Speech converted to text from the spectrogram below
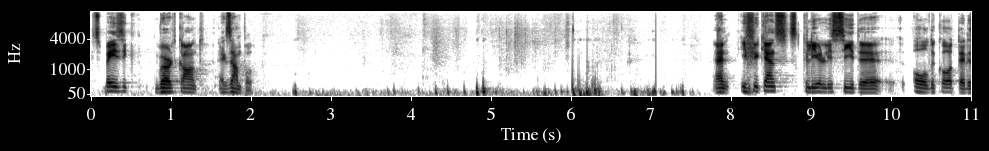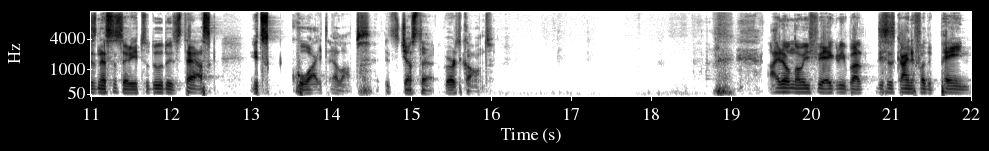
It's basic word count example. And if you can clearly see the, all the code that is necessary to do this task, it's quite a lot. It's just a word count. I don't know if you agree, but this is kind of the pain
